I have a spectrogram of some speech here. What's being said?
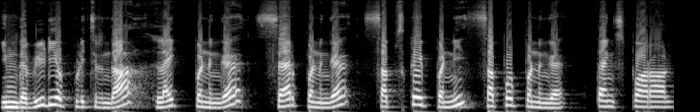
இந்த வீடியோ பிடிச்சிருந்தா லைக் பண்ணுங்கள் ஷேர் பண்ணுங்கள் சப்ஸ்கிரைப் பண்ணி சப்போர்ட் பண்ணுங்கள் தேங்க்ஸ் ஃபார் ஆல்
